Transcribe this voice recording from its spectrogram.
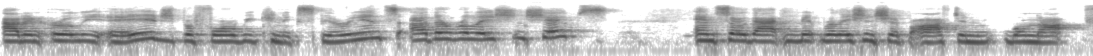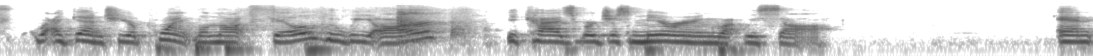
at an early age before we can experience other relationships. And so that relationship often will not, again, to your point, will not fill who we are because we're just mirroring what we saw. And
